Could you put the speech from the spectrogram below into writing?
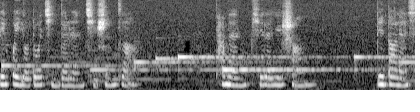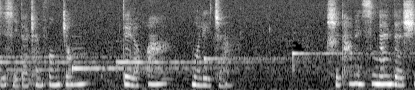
便会有多情的人起身了。他们披了衣裳。便到凉洗洗的晨风中，对了花茉莉着，使他们心安的是，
